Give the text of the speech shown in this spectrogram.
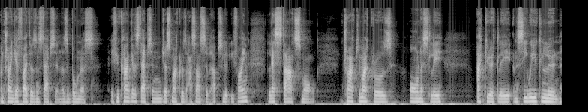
and try and get 5,000 steps in as a bonus. If you can't get the steps in just macros, that's absolutely fine. Let's start small. Track your macros honestly, accurately, and see where you can learn.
